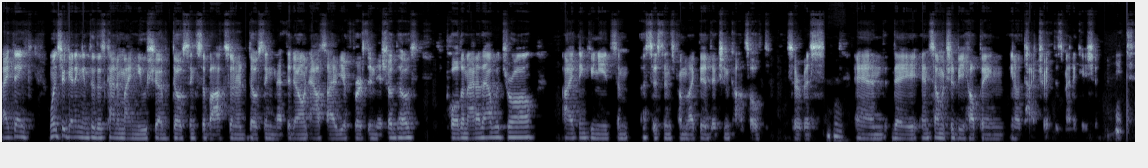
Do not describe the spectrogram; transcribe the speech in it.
I think once you're getting into this kind of minutia of dosing Suboxone or dosing methadone outside of your first initial dose, pull them out of that withdrawal. I think you need some assistance from like the addiction consult service mm-hmm. and they and someone should be helping you know titrate this medication right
